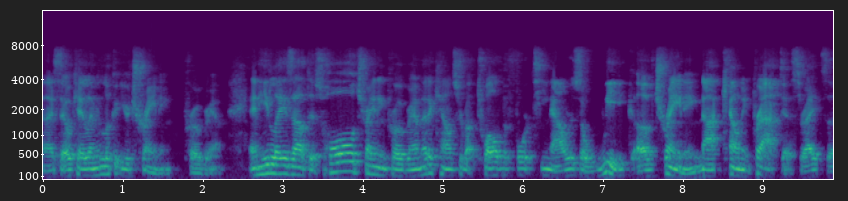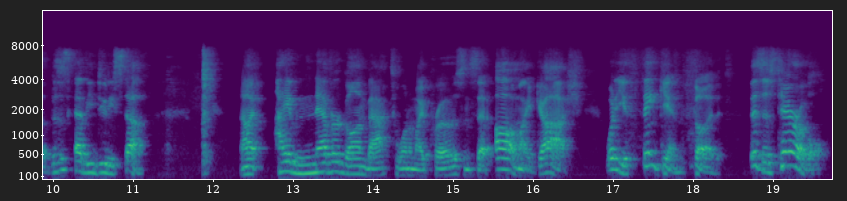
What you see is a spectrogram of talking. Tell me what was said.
And I say, okay, let me look at your training program. And he lays out this whole training program that accounts for about 12 to 14 hours a week of training, not counting practice, right? So this is heavy duty stuff. Now, I have never gone back to one of my pros and said, oh my gosh, what are you thinking, Thud? This is terrible.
